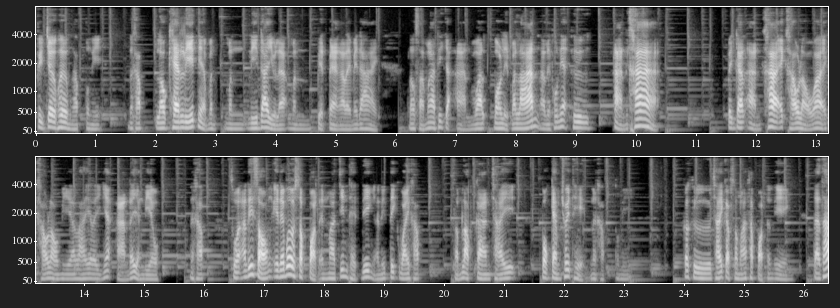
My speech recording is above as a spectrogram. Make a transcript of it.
feature เพิ่มครับตรงนี้นะครับ เรา can read เนี่ยมันมัน read ได้อยู่แล้ว มันเปลี่ยนแปลงอะไรไม่ได้ เราสามารถที่จะอ่าน wallet balance อะไรพวกเนี้ยคืออ่านค่า เป็นการอ่านค่า account เราว่า account เรามีอะไรอะไรเงี้ยอ่านได้อย่างเดียวนะครับ ส่วนอันที่ 2 enable spot and margin trading อันนี้ติ๊กไว้ครับสำหรับการใช้โปรแกรมช่วยเทรดนะครับตรงนี้ ก็คือใช้กับ smart spot นั่นเอง แต่ถ้า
